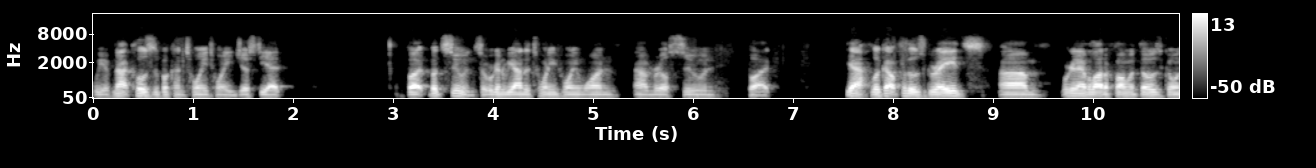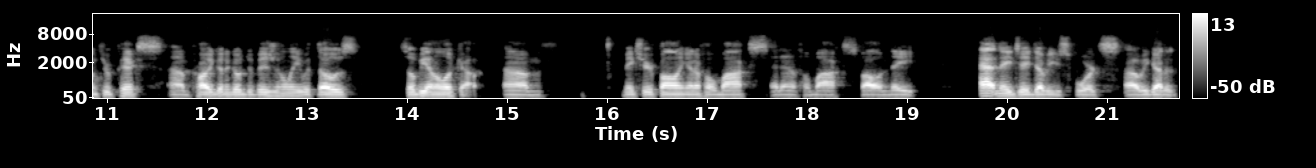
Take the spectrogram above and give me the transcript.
we have not closed the book on 2020 just yet, but but soon. So we're gonna be on to 2021 um, real soon. But yeah, look out for those grades. Um, we're gonna have a lot of fun with those going through picks. Um, probably gonna go divisionally with those, so be on the lookout. Um, make sure you're following NFL Mocks at NFL Mocks. Follow Nate at NateJW Sports. Uh, we got a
